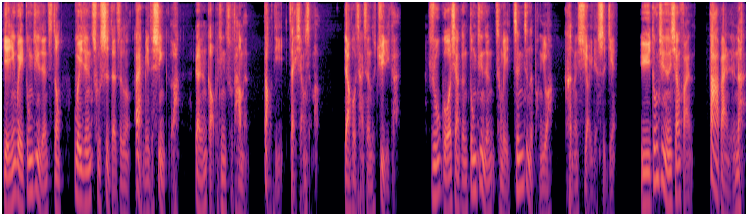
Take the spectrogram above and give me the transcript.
也因为东京人这种为人处事的这种暧昧的性格啊，让人搞不清楚他们到底在想什么，然后产生了距离感。如果想跟东京人成为真正的朋友啊，可能需要一点时间。与东京人相反，大阪人呢，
